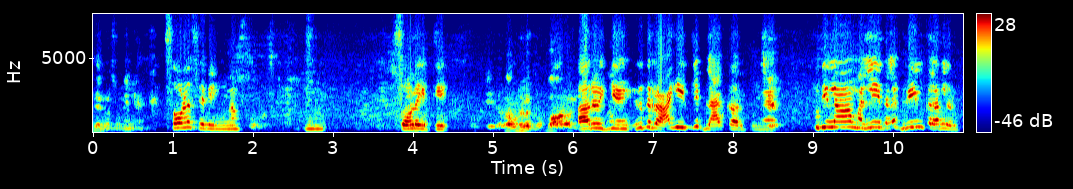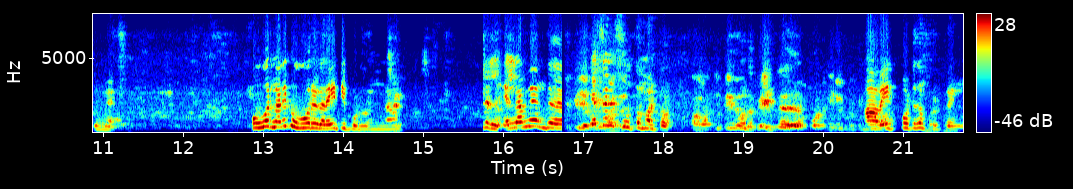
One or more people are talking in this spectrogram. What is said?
இது என்ன சொன்னீங்க? சோள சேவைங்கண்ணா. சோள இட்லி. ஆரோக்கியம். இது ராகி இட்லி பிளாக்கா இருக்குங்க. புதினா மல்லி இதெல்லாம் கிரீன் கலர்ல இருக்குங்க. ஒவ்வொரு நாளைக்கு ஒவ்வொரு வெரைட்டி போடுவாங்கண்ணா எல்லாமே அந்த எசன்ஸ் ஊத்த மாட்டோம். வெயிட் போட்டு வெயிட் தான் கொடுப்பேங்க.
